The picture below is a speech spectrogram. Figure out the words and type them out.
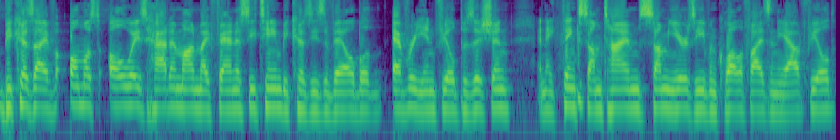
because I've almost always had him on my fantasy team because he's available every infield position, and I think sometimes, some years, he even qualifies in the outfield.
